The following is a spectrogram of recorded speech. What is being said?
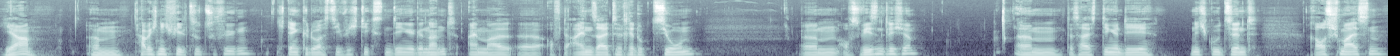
Ja, ähm, habe ich nicht viel zuzufügen. Ich denke, du hast die wichtigsten Dinge genannt. Einmal äh, auf der einen Seite Reduktion ähm, aufs Wesentliche. Ähm, das heißt, Dinge, die nicht gut sind, rausschmeißen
